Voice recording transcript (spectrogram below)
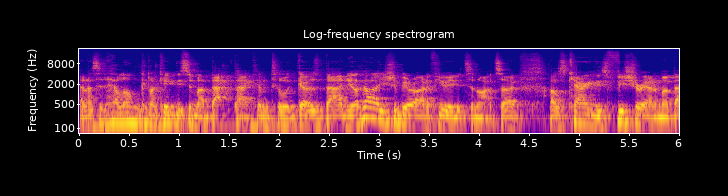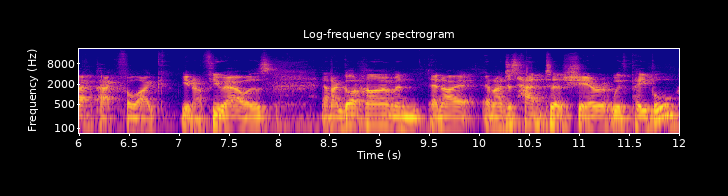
and I said, how long can I keep this in my backpack until it goes bad? And you're like, oh, you should be alright if you eat it tonight. So I was carrying this fish around in my backpack for like you know a few hours, and I got home and and I and I just had to share it with people.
